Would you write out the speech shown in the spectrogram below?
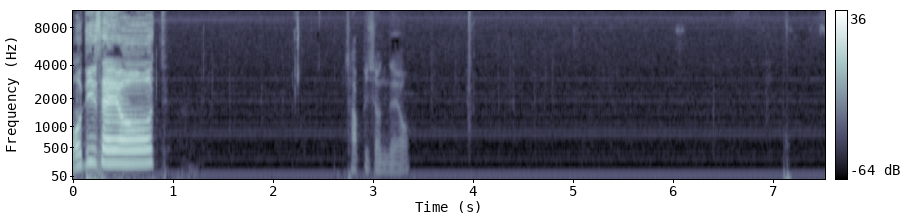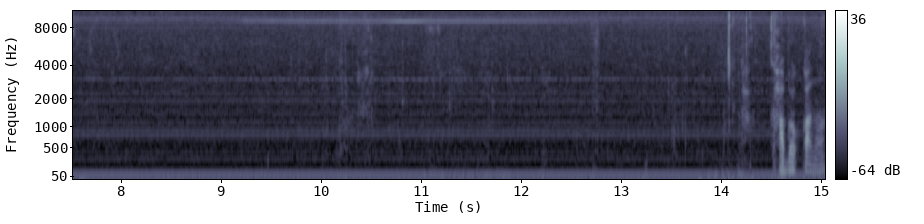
어디세요? 잡히셨네요. 가볼까나?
